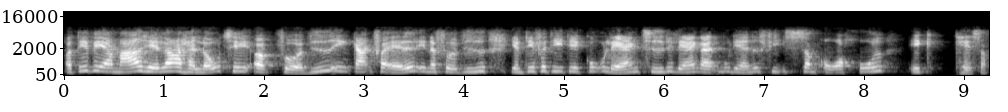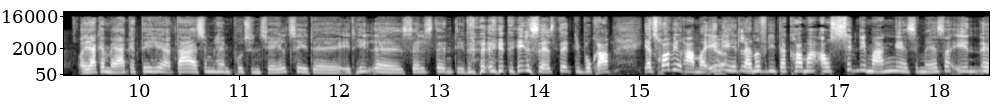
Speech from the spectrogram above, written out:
Og det vil jeg meget hellere have lov til at få at vide en gang for alle, end at få at vide, jamen det er fordi, det er god læring, tidlig læring og alt muligt andet fis, som overhovedet ikke passer. Og jeg kan mærke, at det her, der er simpelthen potentiale til et, øh, et, helt, uh, selvstændigt, et helt selvstændigt program. Jeg tror, vi rammer ind ja. i et eller andet, fordi der kommer afsindig mange sms'er ind uh,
